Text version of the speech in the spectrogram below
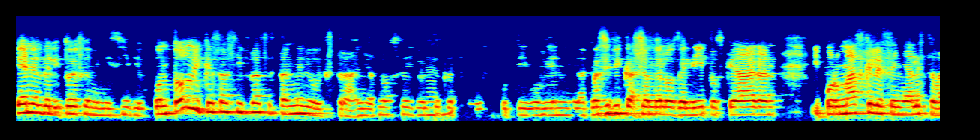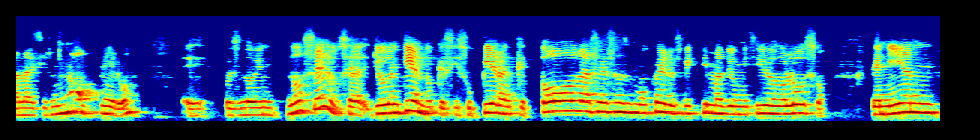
en el delito de feminicidio, con todo y que esas cifras están medio extrañas, no sé, yo el secretario ejecutivo bien la clasificación de los delitos que hagan, y por más que les señales te van a decir no, pero eh, pues no, no sé, o sea, yo entiendo que si supieran que todas esas mujeres víctimas de homicidio doloso tenían,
